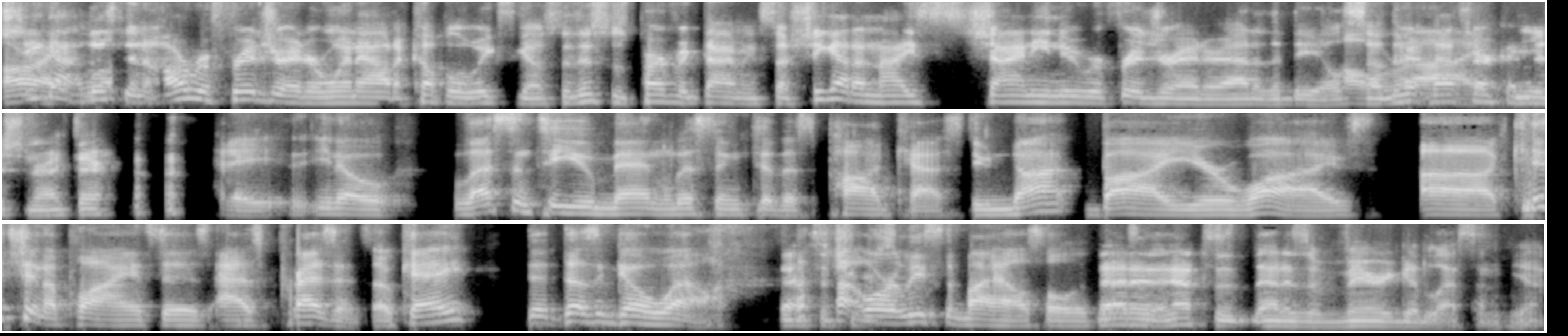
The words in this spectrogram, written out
All she right, got, well, listen, our refrigerator went out a couple of weeks ago. So this was perfect timing. So she got a nice, shiny new refrigerator out of the deal. So right. that's her commission right there. hey, you know, lesson to you men listening to this podcast do not buy your wives uh, kitchen appliances as presents. Okay. That doesn't go well. That's a or at least in my household. That is that's a, that is a very good lesson. Yeah.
